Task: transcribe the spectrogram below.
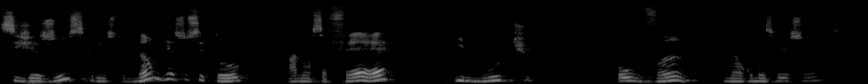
Se Jesus Cristo não ressuscitou, a nossa fé é inútil ou vã em algumas versões.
